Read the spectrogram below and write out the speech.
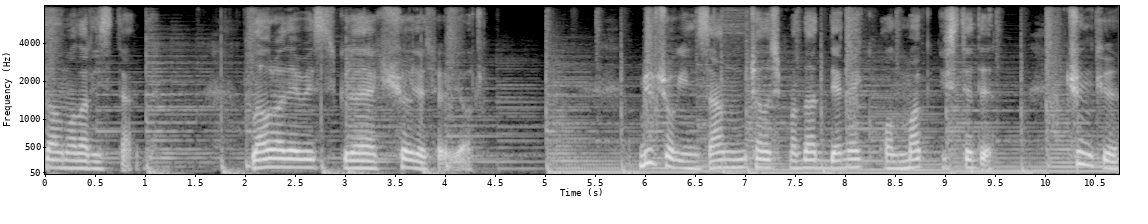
dalmalar istendi. Laura Lewis gülerek şöyle söylüyor. Birçok insan bu çalışmada denek olmak istedi. Çünkü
